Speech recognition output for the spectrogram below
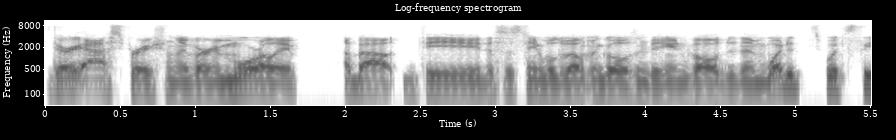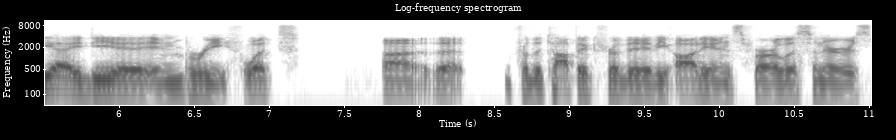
very aspirationally, very morally about the the sustainable development goals and being involved in them. What it's what's the idea in brief? What's uh, the for the topic for the the audience for our listeners?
